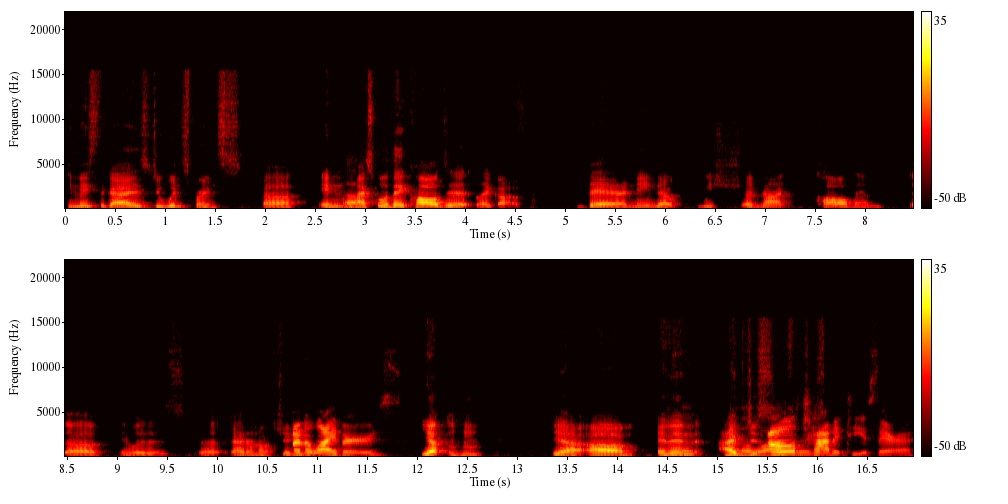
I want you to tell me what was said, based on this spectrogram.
he makes the guys do wind sprints. Uh, in Uh. my school, they called it like a the name that we should not call them. Uh, it was uh, I don't know if Jay knows what- Unalivers. Yep. hmm Yeah. Um, and then Una- I just unalive- I'll chat it to you, Sarah.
